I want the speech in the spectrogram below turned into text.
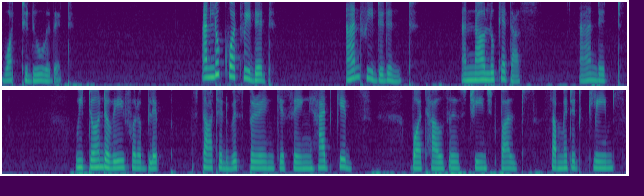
what to do with it. And look what we did. And we didn't. And now look at us. And it. We turned away for a blip, started whispering, kissing, had kids, bought houses, changed bulbs, submitted claims,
